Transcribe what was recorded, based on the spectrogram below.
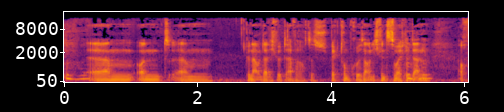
Mhm. Ähm, und ähm, genau, dadurch wird einfach auch das Spektrum größer. Und ich finde es zum Beispiel dann mhm. auch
